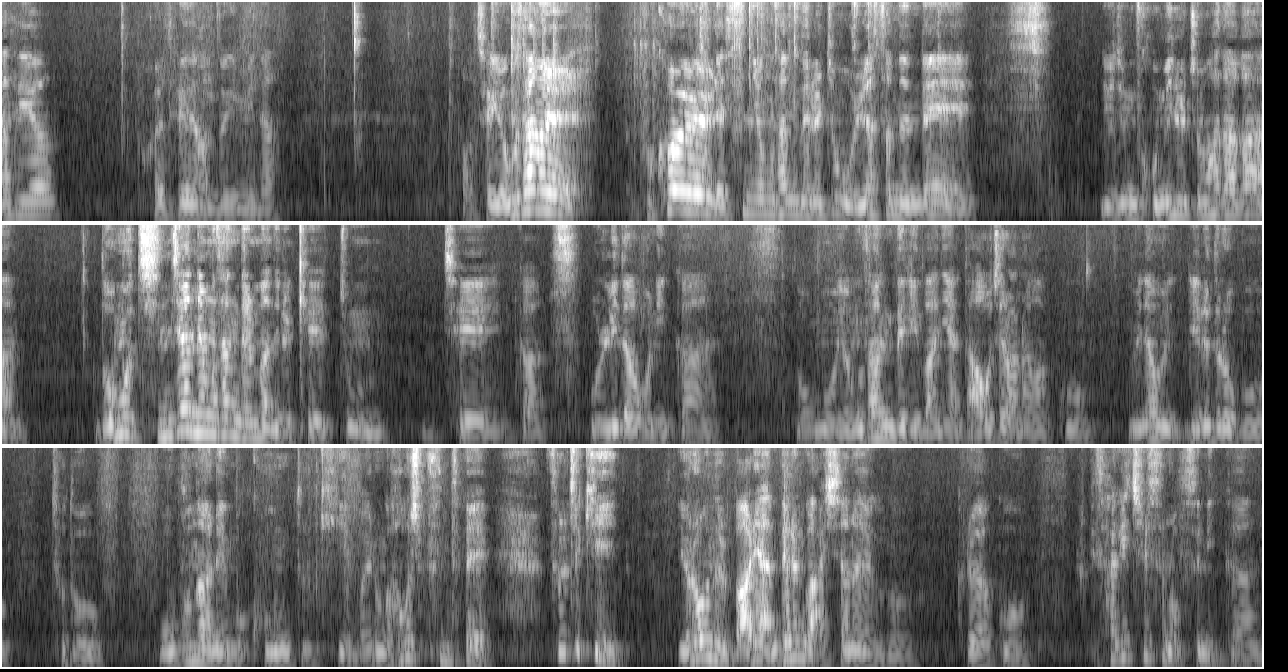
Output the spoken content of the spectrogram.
안녕하세요. 보컬 트레이너 감독입니다. 어, 제가 영상을 보컬 레슨 영상들을 좀 올렸었는데 요즘 고민을 좀 하다가 너무 진지한 영상들만 이렇게 좀 제가 올리다 보니까 너무 영상들이 많이 나오질 않아갖고 왜냐면 예를 들어 뭐 저도 5분 안에 뭐 고음 뚫기 뭐 이런 거 하고 싶은데 솔직히 여러분들 말이 안 되는 거 아시잖아요 그거 그래갖고 그렇게 사기칠 수는 없으니까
